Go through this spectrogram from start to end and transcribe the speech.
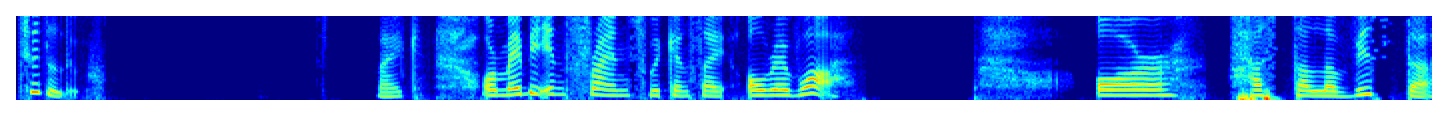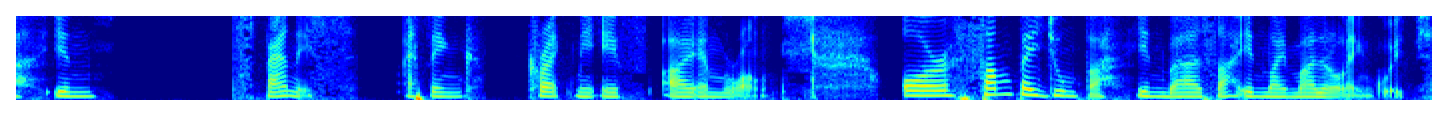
Toodle-oo. Like, or maybe in French we can say au revoir, or hasta la vista in Spanish. I think. Correct me if I am wrong. Or sampai jumpa in bahasa in my mother language.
